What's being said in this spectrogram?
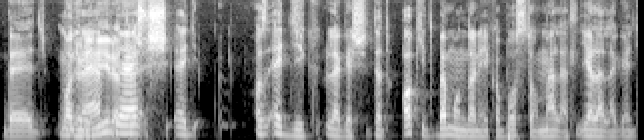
de egy nagyon Nem, de ígéretes. s- egy, az egyik leges, tehát akit bemondanék a Boston mellett jelenleg egy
